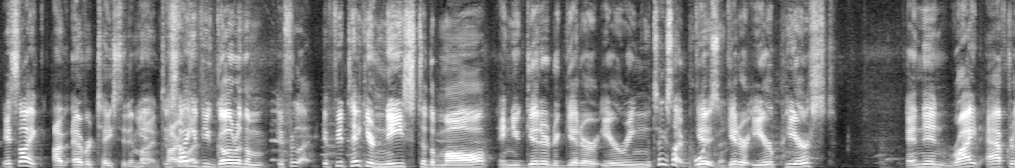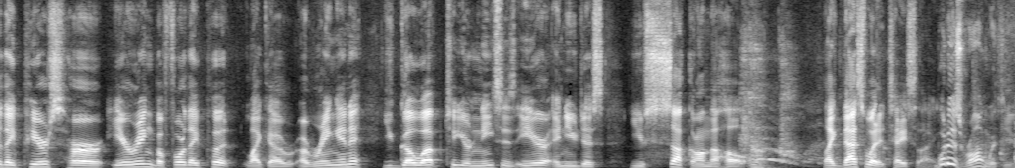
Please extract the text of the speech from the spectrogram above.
It's like I've ever tasted in my entire life. it's like life. if you go to the if if you take your niece to the mall and you get her to get her earring. It tastes like get- poison. Get, her ear pierced, and then right after they pierce her earring, before they put like a, a ring in it, you go up to your niece's ear and you just you suck on the hole. like that's what it tastes like. what is wrong with you?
